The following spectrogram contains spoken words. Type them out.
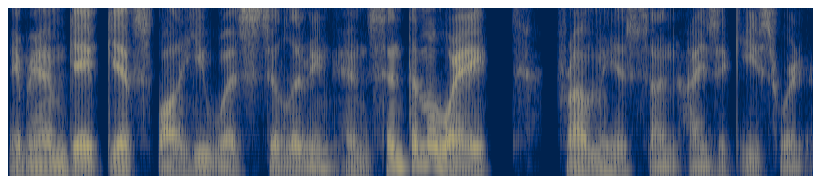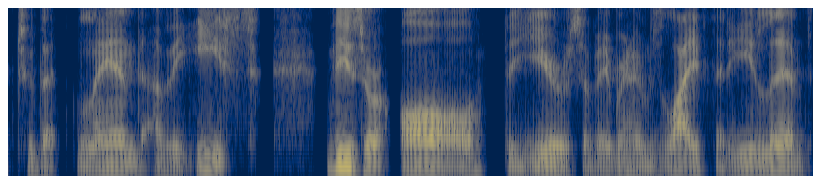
Abraham gave gifts while he was still living and sent them away from his son Isaac eastward to the land of the east. These are all the years of Abraham's life that he lived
